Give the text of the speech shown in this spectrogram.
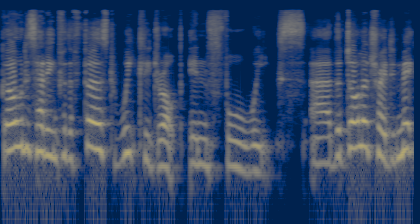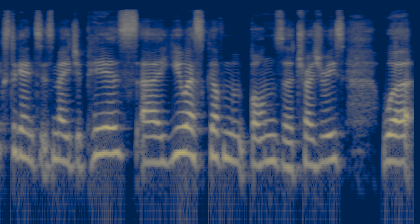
Gold is heading for the first weekly drop in four weeks. Uh, the dollar traded mixed against its major peers. Uh, US government bonds, uh, treasuries, were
